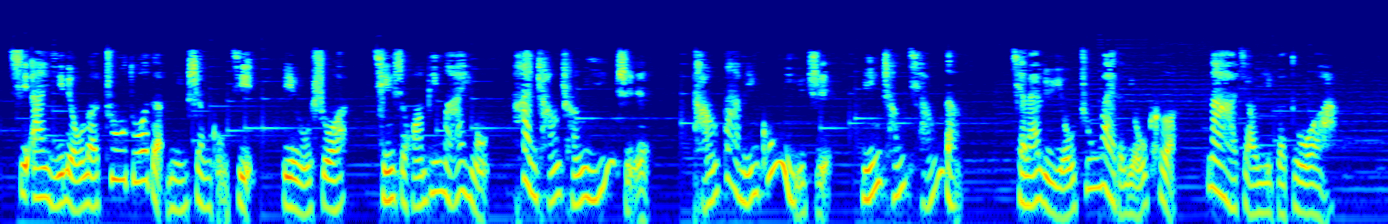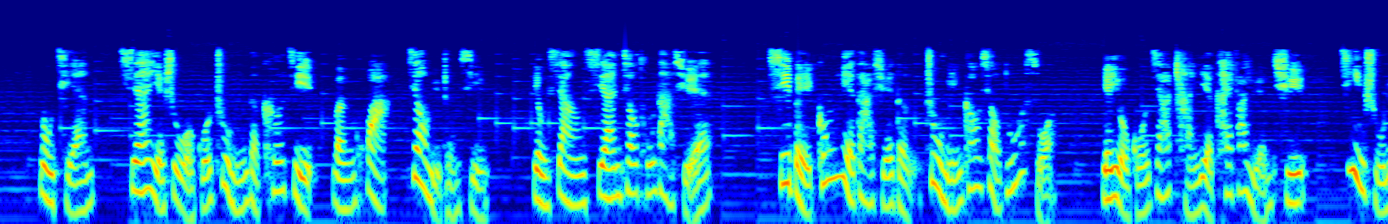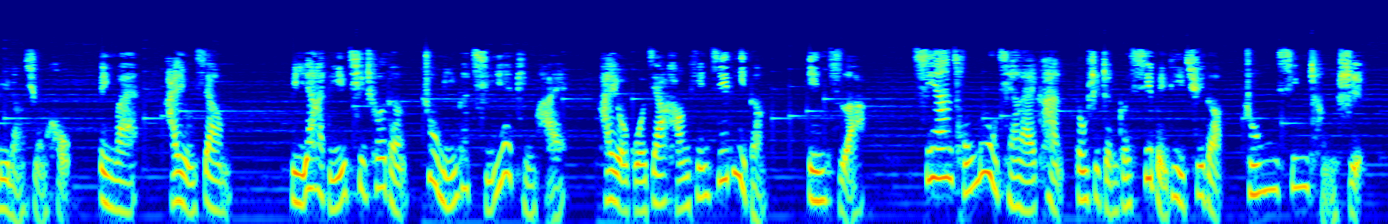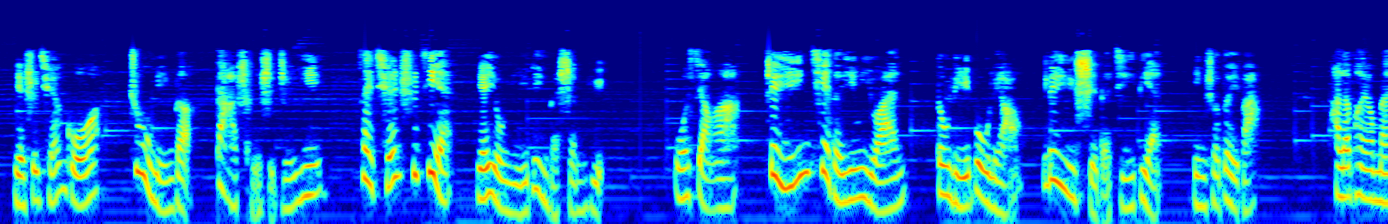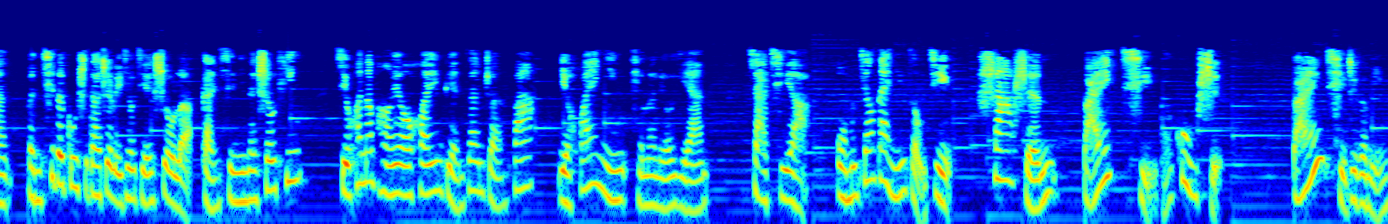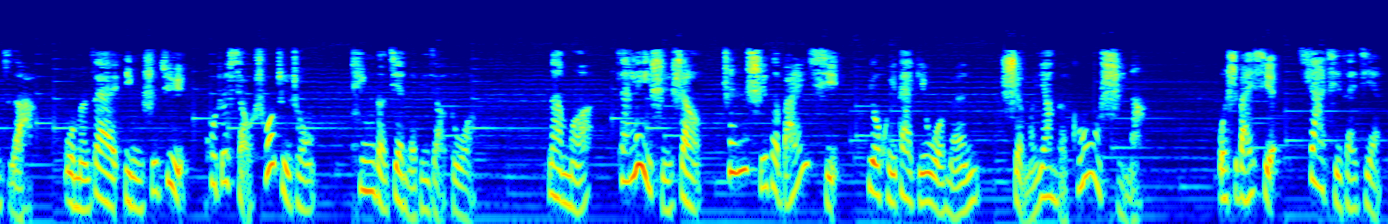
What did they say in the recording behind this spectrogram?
西安遗留了诸多的名胜古迹，比如说秦始皇兵马俑、汉长城遗址、唐大明宫遗址、明城墙等。前来旅游中外的游客那叫一个多啊！目前，西安也是我国著名的科技、文化、教育中心，有像西安交通大学、西北工业大学等著名高校多所，也有国家产业开发园区，技术力量雄厚。另外，还有像比亚迪汽车等著名的企业品牌，还有国家航天基地等。因此啊。西安从目前来看，都是整个西北地区的中心城市，也是全国著名的大城市之一，在全世界也有一定的声誉。我想啊，这一切的因缘都离不了历史的积淀，您说对吧？好了，朋友们，本期的故事到这里就结束了，感谢您的收听。喜欢的朋友欢迎点赞转发，也欢迎您评论留言。下期啊，我们将带您走进杀神。白起的故事，白起这个名字啊，我们在影视剧或者小说之中听得见的比较多。那么，在历史上，真实的白起又会带给我们什么样的故事呢？我是白雪，下期再见。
